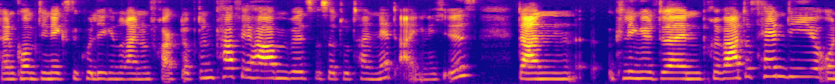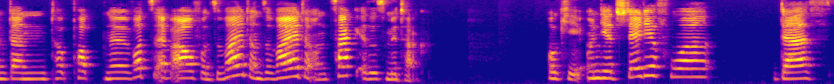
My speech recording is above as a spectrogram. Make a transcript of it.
Dann kommt die nächste Kollegin rein und fragt, ob du einen Kaffee haben willst, was ja total nett eigentlich ist. Dann klingelt dein privates Handy und dann poppt eine WhatsApp auf und so weiter und so weiter und zack, ist es Mittag. Okay, und jetzt stell dir vor, dass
